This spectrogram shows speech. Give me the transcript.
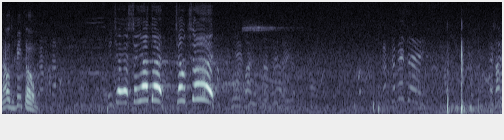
na odbitą. Idzie jeszcze jeden! Ciał trzech! Jest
